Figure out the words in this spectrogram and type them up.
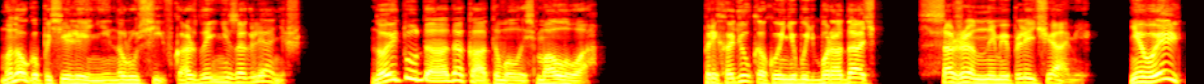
Много поселений на Руси, в каждое не заглянешь. Но и туда докатывалась молва приходил какой-нибудь бородач с соженными плечами. Не вы,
